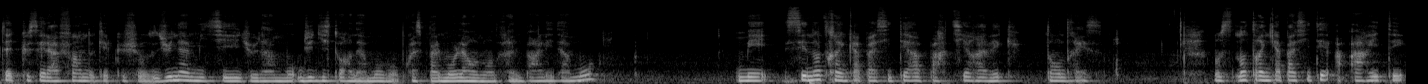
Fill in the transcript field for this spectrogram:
peut-être que c'est la fin de quelque chose, d'une amitié, d'une histoire d'amour. Bon, principalement là, on est en train de parler d'amour. Mais c'est notre incapacité à partir avec tendresse. Notre incapacité à arrêter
